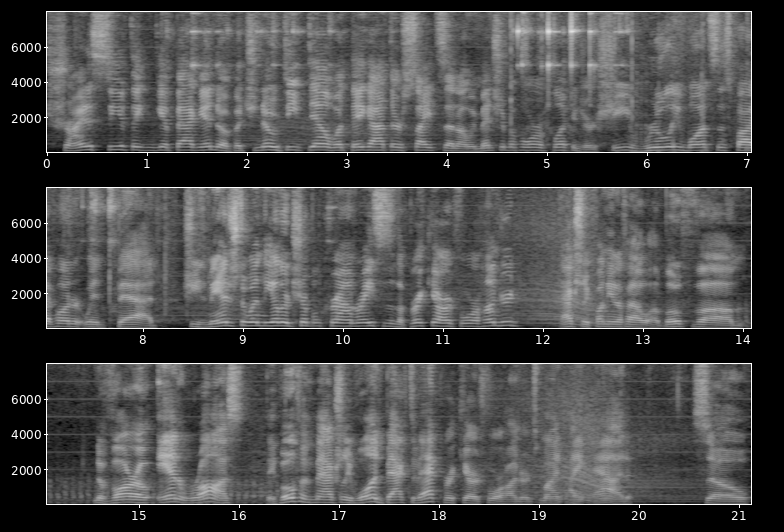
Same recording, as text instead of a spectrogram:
trying to see if they can get back into it, but you know deep down what they got their sights set on. We mentioned before with Flickinger, she really wants this 500 win bad. She's managed to win the other Triple Crown races of the Brickyard 400. Actually, funny enough how both um, Navarro and Ross, they both have actually won back-to-back -back Brickyard 400s, might I add. So,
